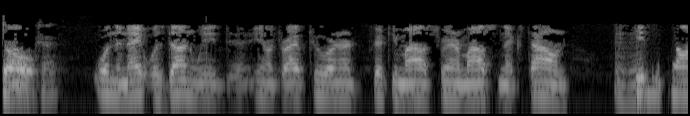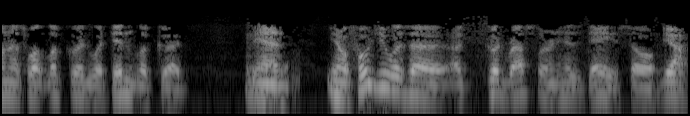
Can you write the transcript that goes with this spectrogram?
So Oh, okay. when the night was done, we'd you know drive 250 miles, 300 miles to the next town. Mhm. He'd be telling us what looked good, what didn't look good, Mhm. and you know Fuji was a, a good wrestler in his day, so yeah,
